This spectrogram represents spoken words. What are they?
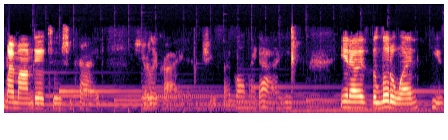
My mom did too. She cried. She really cried. And she's like, oh my God, you know, it's the little one. He's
